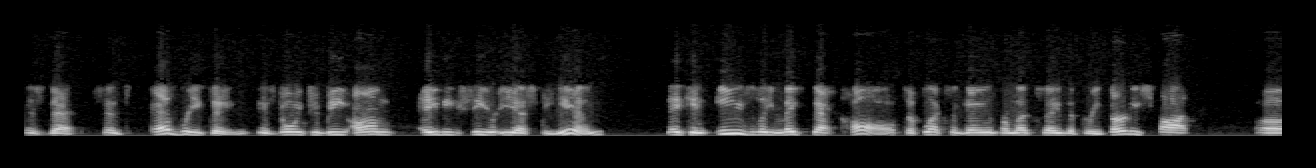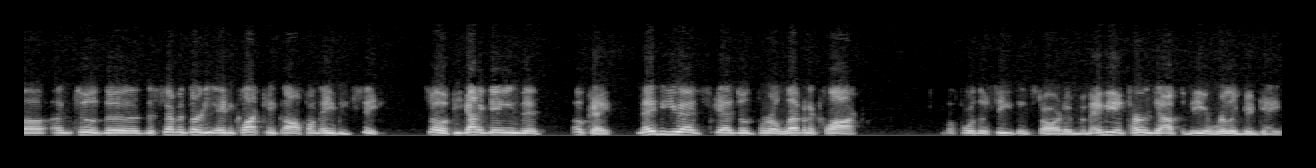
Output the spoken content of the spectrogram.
is that since everything is going to be on ABC or ESPN, they can easily make that call to flex a game from let's say the 3:30 spot uh, until the the 7:30 8 o'clock kickoff on ABC. So if you got a game that, okay, maybe you had scheduled for 11 o'clock before the season started, but maybe it turns out to be a really good game.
